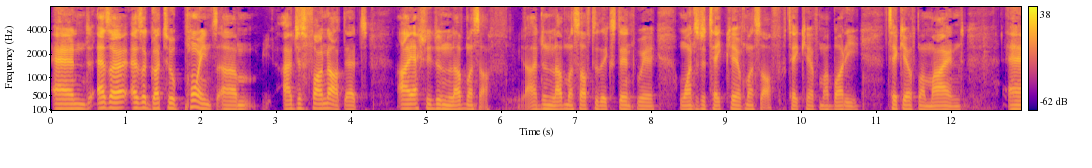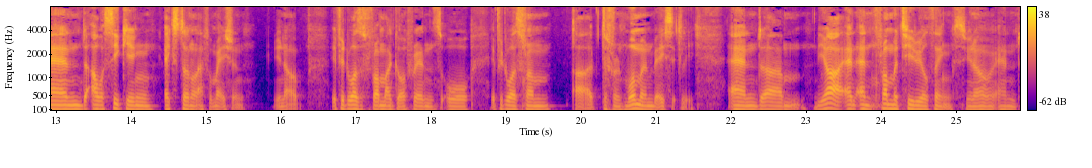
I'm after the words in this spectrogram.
And as I as I got to a point, um, I just found out that I actually didn't love myself I didn't love myself to the extent where I wanted to take care of myself, take care of my body, take care of my mind. And I was seeking external affirmation, you know, if it was from my girlfriends or if it was from a different woman, basically. And um, yeah, and, and from material things, you know, and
